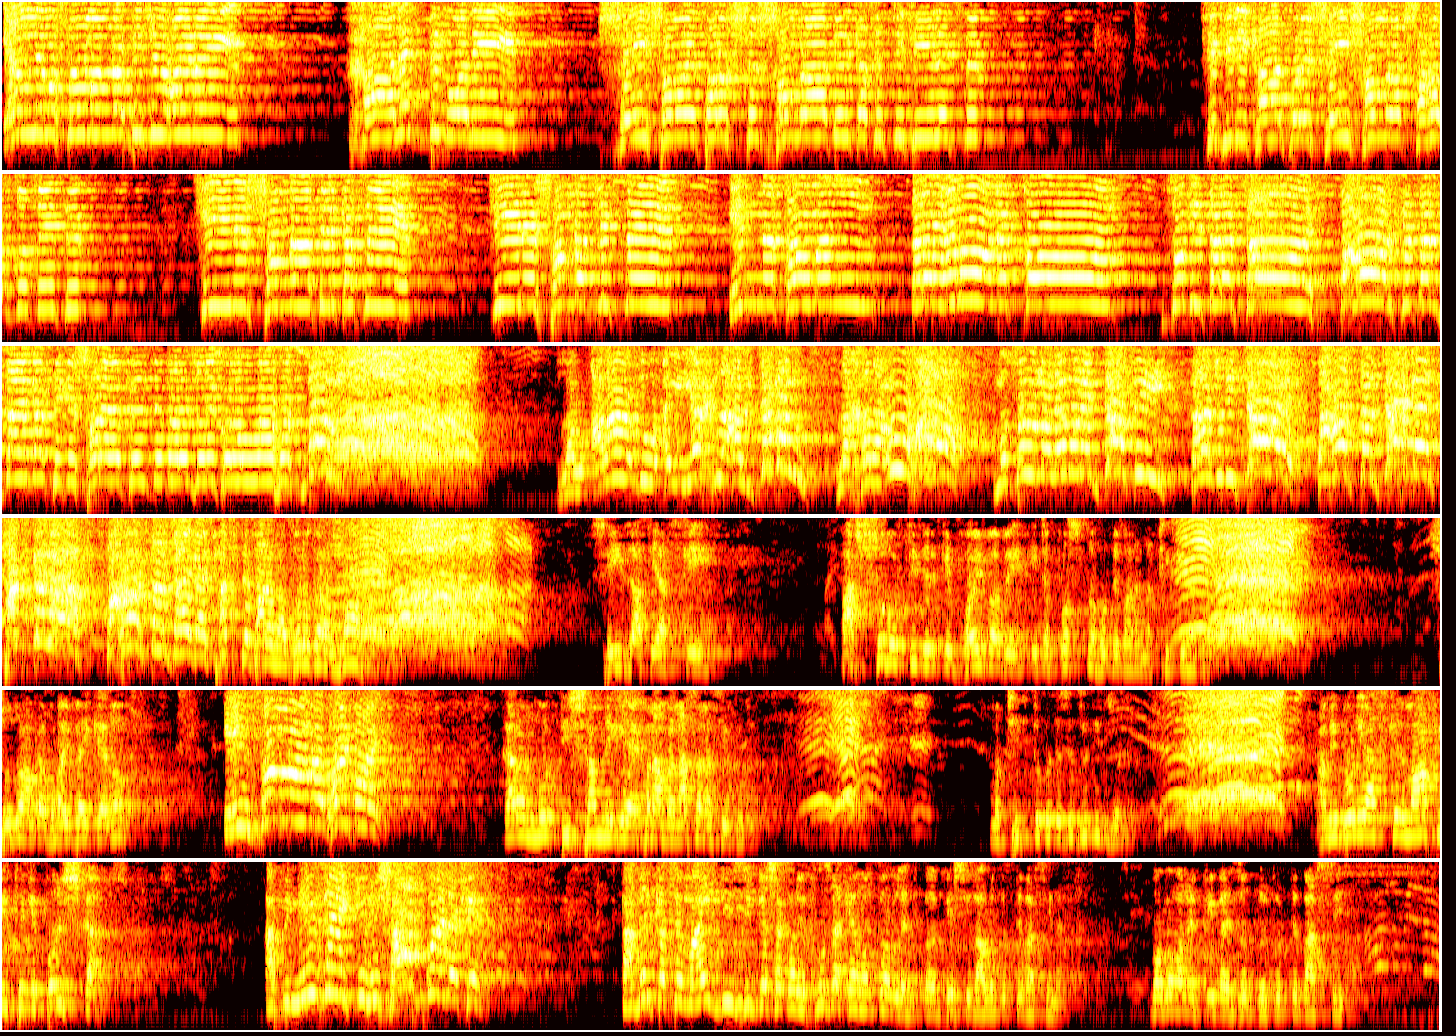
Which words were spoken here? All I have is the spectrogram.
এমনি মুসলমানরা বিজয় হয় নাই। খালেদ বিন ওয়ালিদ সেই সময় পারস্যের সম্রাটের কাছে চিঠি লিখছে। চিঠি লেখার পরে সেই সম্রাট সাহায্য চেয়েছে। চীনের সম্রাটের কাছে। চীনের সম্রাট লিখছে তারা এমন এক যদি তারা চায় পাহাড়কে তার জায়গা থেকে সরায় ফেলতে পারে, জোরে করে আল্লাহ আকবার। লাউ আরাদু আই ইয়াখলাআল জাবাল লাখালাউহা মুসলমান এমন এক জাতি, তারা যদি চায় পাহাড় তার জায়গায় থাকবে না, পাহাড় তার জায়গায় থাকতে পারে না, জোরে করে আল্লাহ সেই জাতি আজকে পার্শ্ববর্তীদেরকে ভয় পাবে, এটা প্রশ্ন হতে পারে না, ঠিক কিনা? শুধু আমরা ভয় পাই কেন? এই জন্য আমরা ভয় পাই। কারণ মূর্তির সামনে গিয়ে এখন আমরা নাচানাচি করি। চিত্ত করতেছে দুই তিনজনে আমি বলি, আজকের মাহফিল থেকে পরিষ্কার। আপনি নিজে একটু হিসাব করে দেখেন। তাদের কাছে মাইক দিয়ে জিজ্ঞাসা করে পূজা কেমন করলেন? কয়, বেশি ভালো করতে পারছি না। ভগবানের কৃপায় জোরদোর করতে পারছি।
